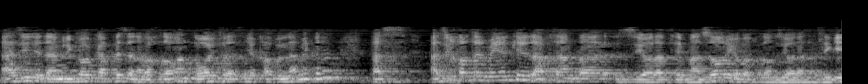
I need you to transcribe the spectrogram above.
از اینجا در امریکا کپ بزنه و خداوند دعای تو از قبول نمی‌کنه؟ پس از این خاطر میگن که رفتن به زیارت مزار یا به کدام زیارت دیگه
